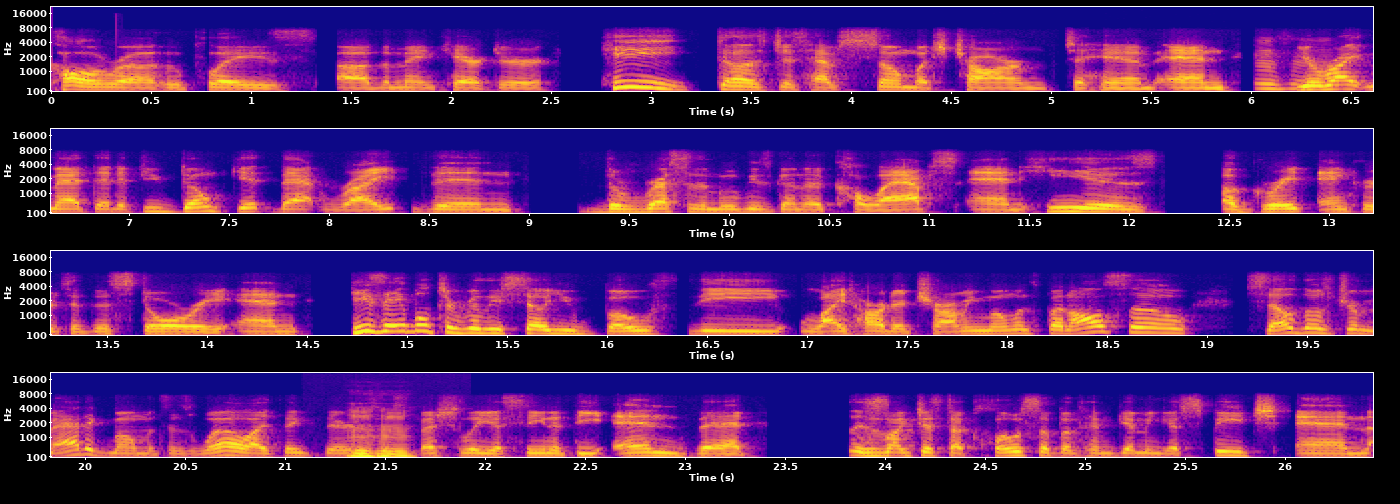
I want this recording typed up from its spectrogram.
Kalra, who plays uh, the main character, he does just have so much charm to him. And Mhm. you're right, Matt, that if you don't get that right, then the rest of the movie is going to collapse. And he is a great anchor to this story. And he's able to really sell you both the lighthearted, charming moments, but also sell those dramatic moments as well. I think there's Mhm. especially a scene at the end that is like just a close up of him giving a speech. And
